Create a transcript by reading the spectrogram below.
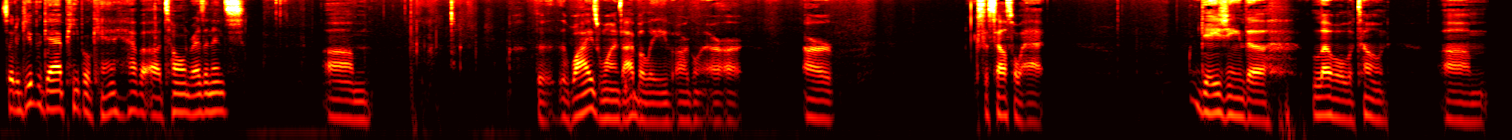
So to give the gab, people can have a, a tone resonance. Um, the the wise ones, I believe, are going are are, are successful at gauging the level of tone, um,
